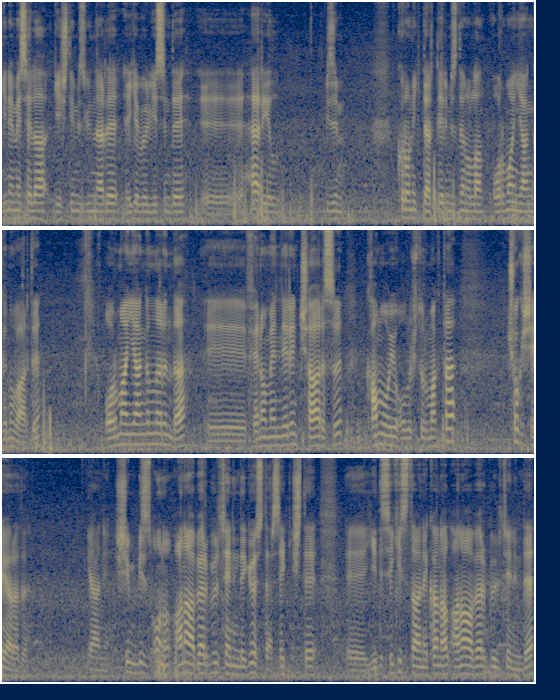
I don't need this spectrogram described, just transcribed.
Yine mesela geçtiğimiz günlerde Ege bölgesinde e, her yıl bizim kronik dertlerimizden olan orman yangını vardı. Orman yangınlarında e, fenomenlerin çağrısı kamuoyu oluşturmakta çok işe yaradı. Yani şimdi biz onu ana haber bülteninde göstersek işte e, 7-8 tane kanal ana haber bülteninde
